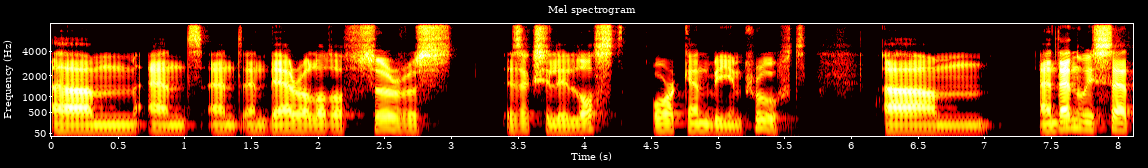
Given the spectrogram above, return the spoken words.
um, and and and there a lot of service is actually lost or can be improved. Um, and then we said,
